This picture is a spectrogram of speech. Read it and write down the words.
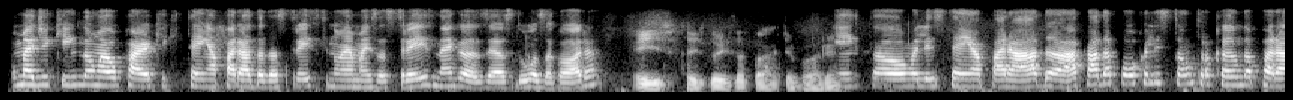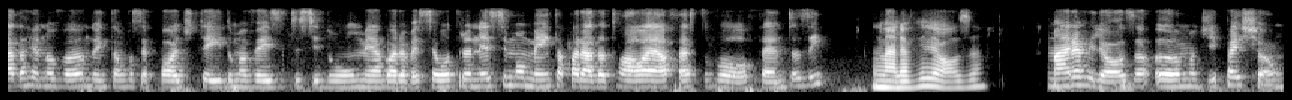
O Magic Kingdom é o parque que tem a parada das três, que não é mais as três, né, Gus? É as duas agora. É isso, faz dois à parte agora. Então, eles têm a parada. A cada pouco eles estão trocando a parada, renovando. Então, você pode ter ido uma vez e ter sido uma e agora vai ser outra. Nesse momento, a parada atual é a Festival of Fantasy. Maravilhosa. Maravilhosa, amo de paixão.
